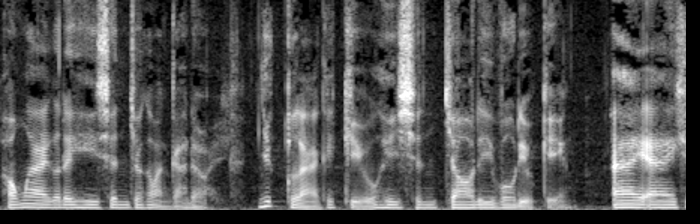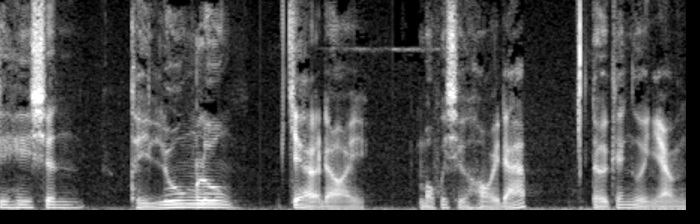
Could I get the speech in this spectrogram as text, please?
Không ai có thể hy sinh cho các bạn cả đời. Nhất là cái kiểu hy sinh cho đi vô điều kiện. Ai ai khi hy sinh thì luôn luôn chờ đợi một cái sự hồi đáp từ cái người nhận.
